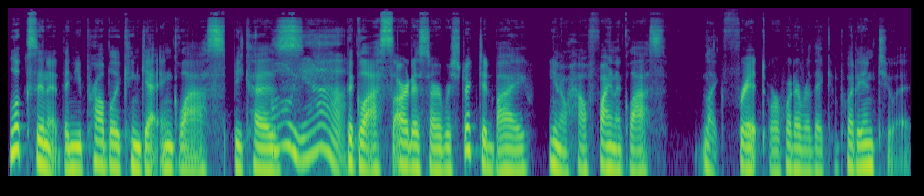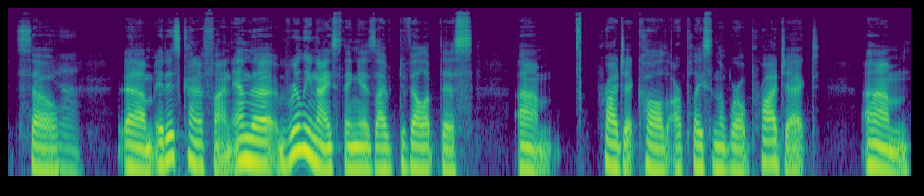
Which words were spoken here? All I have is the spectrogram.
looks in it than you probably can get in glass because Oh yeah. the glass artists are restricted by, you know, how fine a glass like frit or whatever they can put into it. So Yeah. um, it is kind of fun. And the really nice thing is I've developed this um, project called Our Place in the World Project um,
